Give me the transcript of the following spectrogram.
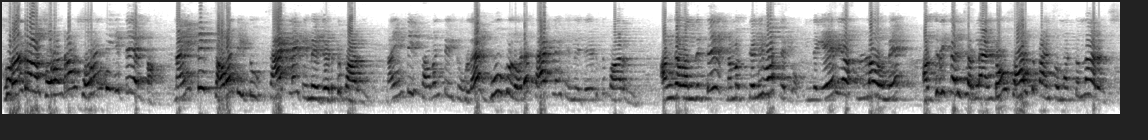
சுரண்டான் சுரண்டான் சுரண்டிக்கிட்டே இருக்கான். Nineteen seventy two satellite image எடுத்து பாருங்க. நைன்டீன் செவன்டி டூல கூகுளோட சேட்டலைட் இமேஜ் எடுத்து பாருங்க. அங்க வந்துட்டு நமக்கு தெளிவா தெரியும். இந்த ஏரியா ஃபுல்லாவுமே அக்ரிகல்ச்சர் லேண்டும் சால்ட் பேண்ட்ஸும் மட்டும்தான் இருந்துச்சு.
